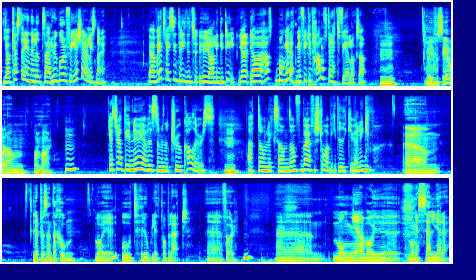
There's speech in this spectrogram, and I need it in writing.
Jag kastar in en lite så här, hur går det för er kära lyssnare? Jag vet faktiskt inte riktigt hur jag ligger till. Jag, jag har haft många rätt, men jag fick ett halvt rätt fel också. Mm. Vi får se vad de, vad de har. Mm. Jag tror att det är nu jag visar mina true colors. Mm. Att de liksom, de får börja förstå vilket IQ jag ligger på. Ehm, representation var ju otroligt populärt eh, förr. Mm. Ehm, många, var ju, många säljare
